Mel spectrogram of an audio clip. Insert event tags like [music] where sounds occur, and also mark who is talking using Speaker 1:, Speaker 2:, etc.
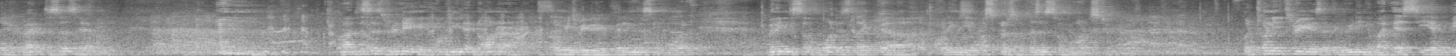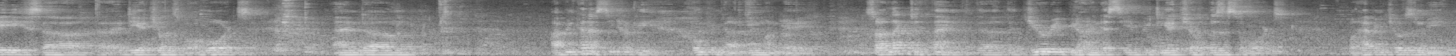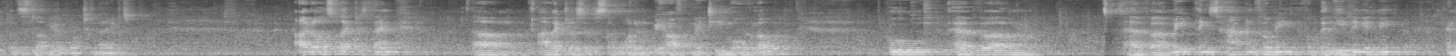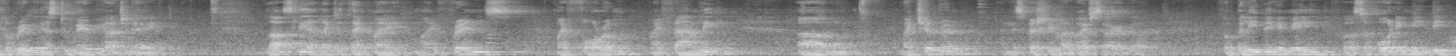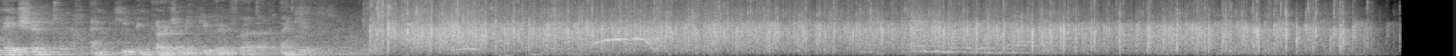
Speaker 1: this is heavy. [coughs] well, this is really indeed an honor for me to be winning this award. Winning this award is like uh, winning the Oscars of Business Awards to me. For 23 years, I've been reading about SCMP's, uh, uh, DHL's awards. And um, I've been kind of secretly hoping that in one day. So I'd like to thank the, the jury behind SCMP DHL Business Awards for having chosen me for this lovely award tonight. I'd also like to thank, um, I'd like to accept this award on behalf of my team Ovolo, who have, um, have uh, made things happen for me, for believing in me, and for bringing us to where we are today. Lastly, I'd like to thank my, my friends, my forum, my family, um, my children, and especially my wife Sarika, for believing in me, for supporting me, being patient, and keep encouraging me, keep going further. Thank you.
